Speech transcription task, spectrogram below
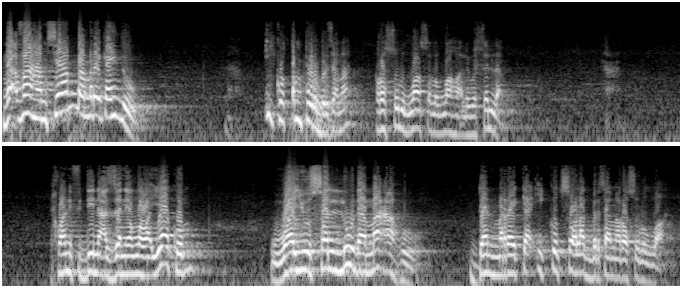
Nggak paham siapa mereka itu. Ikut tempur bersama Rasulullah Sallallahu Alaihi Wasallam. Nah. Ikhwani fiddin azani Allah wa iyyakum wa yusalluna ma'ahu dan mereka ikut sholat bersama Rasulullah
